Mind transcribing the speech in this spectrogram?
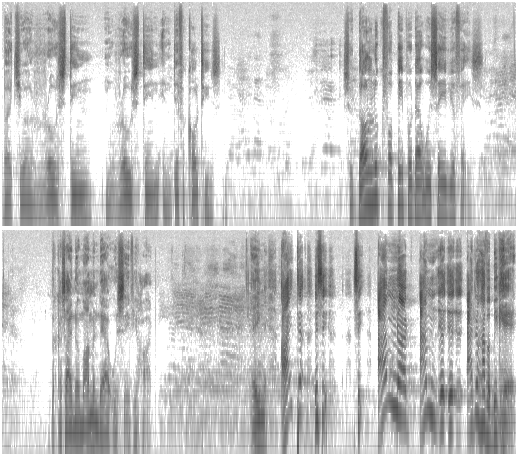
but you're roasting and roasting in difficulties. So don't look for people that will save your face. Because I know mom and dad will save your heart. Amen. I tell you see, see, I'm not, I'm, uh, uh, I don't have a big head.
